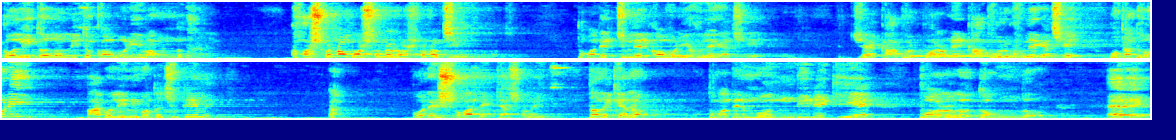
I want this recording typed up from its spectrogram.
গলিত ললিত কবরী বন্ধ। খসনো, বসনো, রসনো ছিল। তোমাদের চুলের কবরই খুলে গেছে। কাপড় পরনের কাপড় খুলে গেছে, ওটা ধরি পাগলিনীর মতো ছুটে এলে। বনের শোভা দেখতে আসো নাই। তাহলে কেন? তোমাদের মন্দিরে গিয়ে পরল দ্বন্দ্ব। এই,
